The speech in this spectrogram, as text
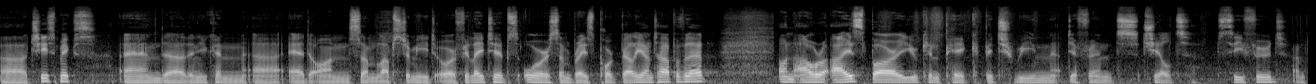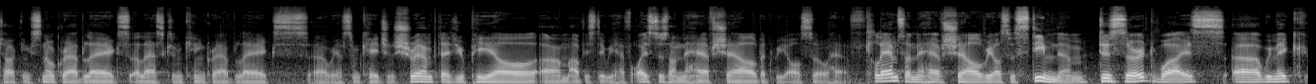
uh, cheese mix, and uh, then you can uh, add on some lobster meat or fillet tips or some braised pork belly on top of that. On our ice bar, you can pick between different chilled seafood. I'm talking snow crab legs, Alaskan king crab legs. Uh, we have some Cajun shrimp that you peel. Um, obviously, we have oysters on the half shell, but we also have clams on the half shell. We also steam them. Dessert wise, uh, we make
